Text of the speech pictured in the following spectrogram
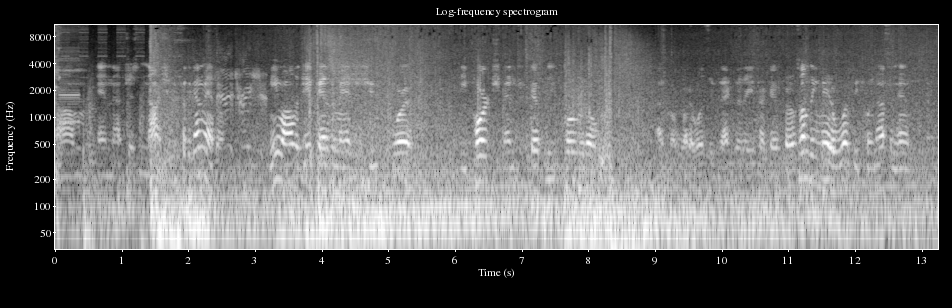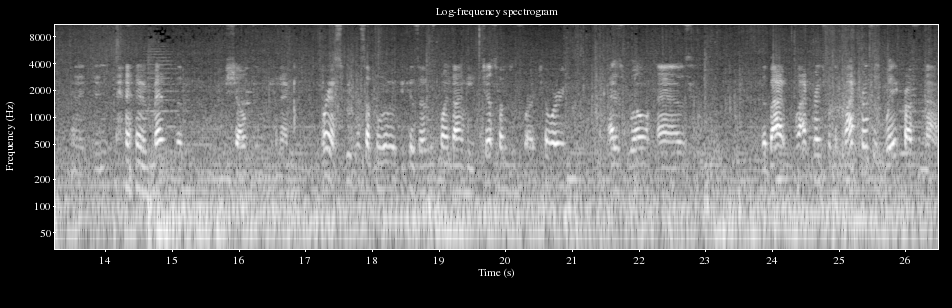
Um, and uh, just not shooting for the gun mantle. Meanwhile, the J Panther managed to shoot for the porch and took out the poor little I don't know what it was exactly that he took out, but something made a wood between us and him, and it didn't, meant that shell didn't connect. We're to speed this up a little bit because at this point in time he's just hunting for artillery, as well as the Black, Black Prince, but the Black Prince is way across the map,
